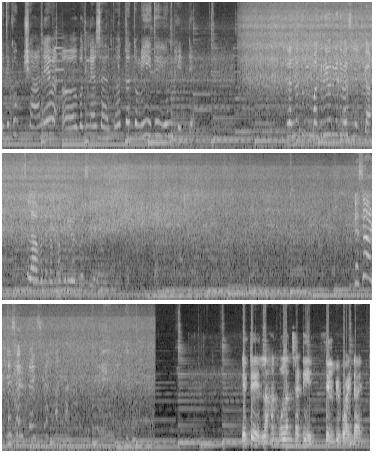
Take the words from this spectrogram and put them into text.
इथे खूप छान आहे बघण्यासारखं. तर तुम्ही इथे येऊन भेट द्या. मित्रांनो तुम्ही मगरीवर कधी बसलेत का? चला आपण आता मगरीवर बसूया. कसं वाटलं सरप्राईज येथे लहान मुलांसाठी सेल्फी पॉइंट आहे.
